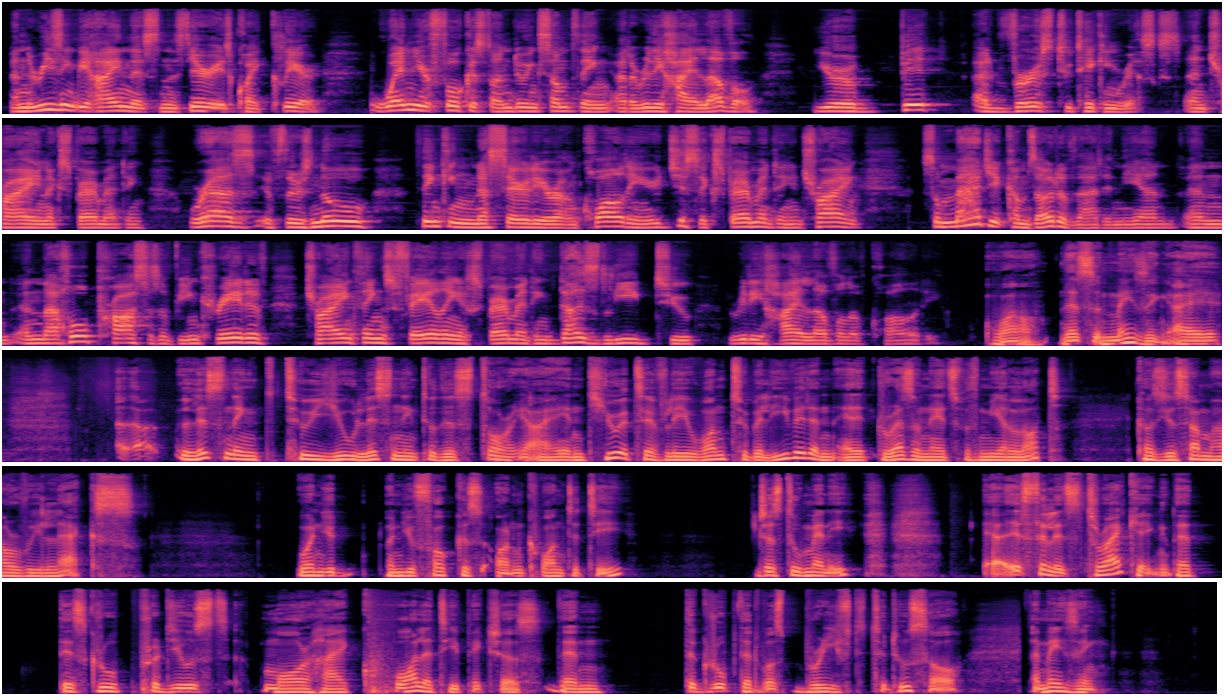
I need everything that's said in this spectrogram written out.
And the reasoning behind this and the theory is quite clear. When you're focused on doing something at a really high level, you're a bit adverse to taking risks and trying experimenting. Whereas if there's no thinking necessarily around quality, you're just experimenting and trying. So magic comes out of that in the end. And and that whole process of being creative, trying things, failing, experimenting does lead to really high level of quality. Wow, that's amazing. I uh, listening to you, listening to this story, I intuitively want to believe it, and it resonates with me a lot because you somehow relax when you when you focus on quantity. Just too many. It's still it's striking that this group produced more high quality pictures than the group that was briefed to do so. Amazing.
